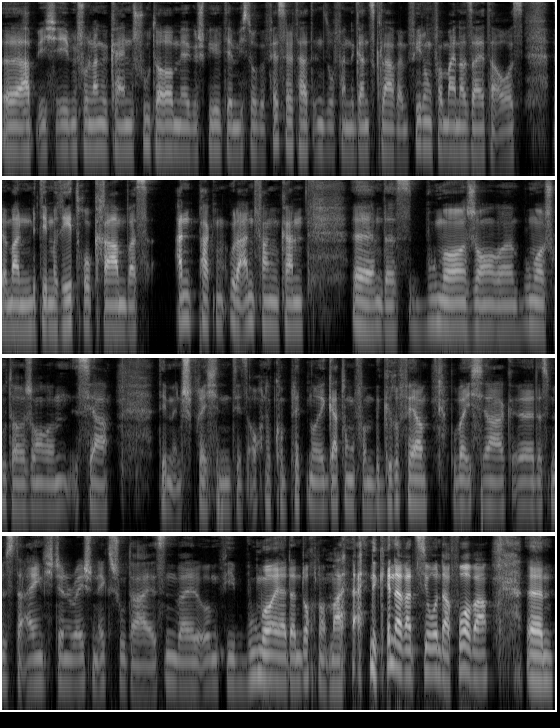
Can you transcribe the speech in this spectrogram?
äh, habe ich eben schon lange keinen Shooter mehr gespielt, der mich so gefesselt hat. Insofern eine ganz klare Empfehlung von meiner Seite aus, wenn man mit dem Retro-Kram was anpacken oder anfangen kann. Ähm, das Boomer-Genre, Boomer-Shooter-Genre ist ja dementsprechend jetzt auch eine komplett neue Gattung vom Begriff her. Wobei ich sage, äh, das müsste eigentlich Generation X Shooter heißen, weil irgendwie Boomer ja dann doch nochmal eine Generation davor war. Ähm,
